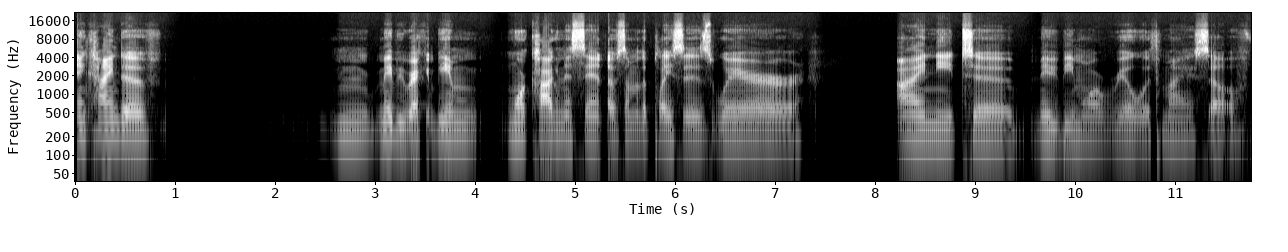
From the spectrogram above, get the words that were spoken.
and kind of mm, maybe rec- being more cognizant of some of the places where I need to maybe be more real with myself.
